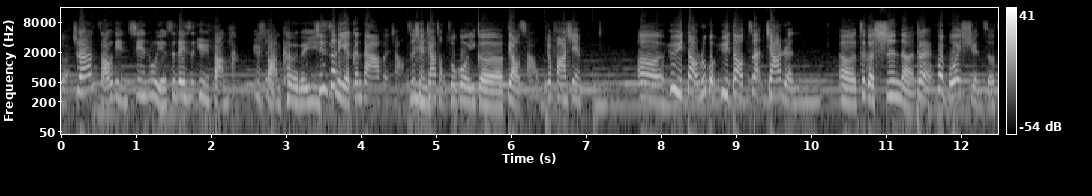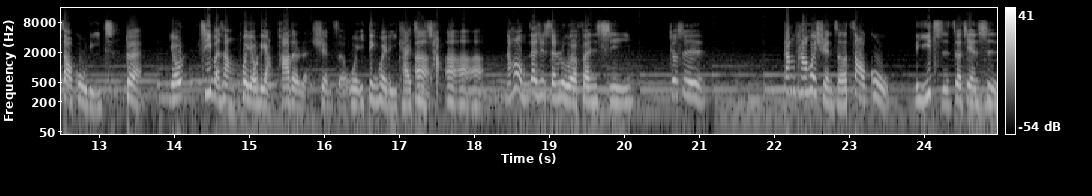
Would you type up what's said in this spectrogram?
对，所以他早点进入也是类似预防 预防课的意思。其实这里也跟大家分享，之前家总做过一个调查，嗯、我们就发现，呃，遇到如果遇到家家人呃这个失能，对，会不会选择照顾离职？对。有基本上会有两趴的人选择，我一定会离开职场。嗯嗯嗯，嗯。然后我们再去深入的分析，就是当他会选择照顾离职这件事，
